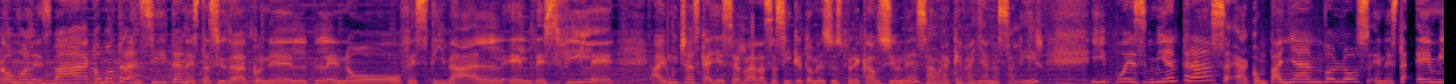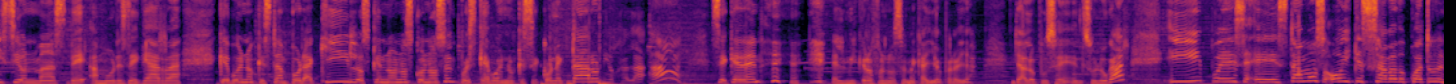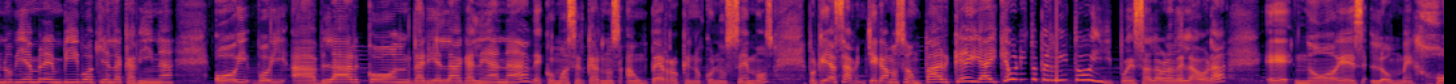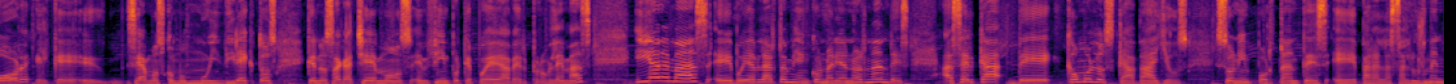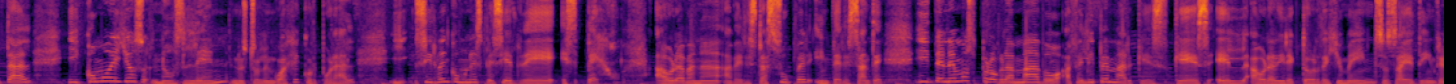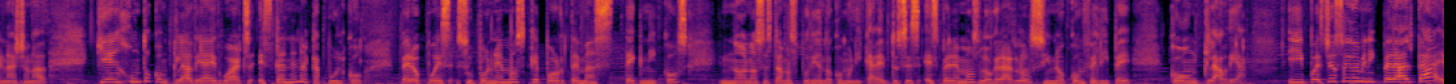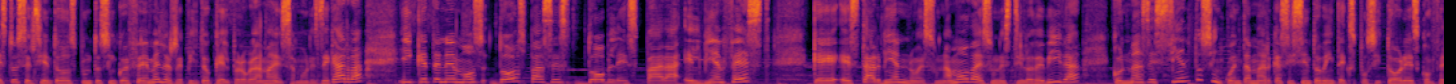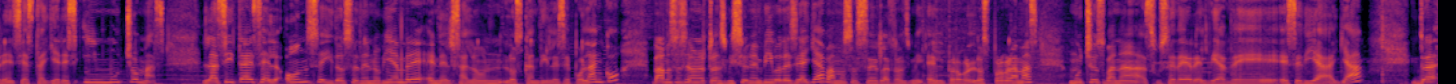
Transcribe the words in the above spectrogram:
¿Cómo les va? ¿Cómo transitan esta ciudad con el pleno festival, el desfile? Hay muchas calles cerradas, así que tomen sus precauciones ahora que vayan a salir. Y pues mientras, acompañándolos en esta emisión más de Amores de Garra, qué bueno que están por aquí. Los que no nos conocen, pues qué bueno que se conectaron y ojalá ¡ah! Se queden. el micrófono se me cayó, pero ya, ya lo puse en su lugar. Y pues eh, estamos hoy, que es sábado 4 de noviembre en vivo aquí en la cabina. Hoy voy a hablar con Dariela Galeana de cómo acercarnos a un perro que no conocemos, porque ya saben, llegamos a un parque y ¡ay, qué bonito perrito! Y pues a la hora de la hora eh, no es lo mejor el que eh, seamos como muy directos, que nos agachemos, en fin, porque puede haber problemas. Y además eh, voy a hablar también con Mariano Hernández acerca de cómo los caballos son importantes para la salud mental y cómo ellos nos leen nuestro lenguaje corporal y sirven como una especie de espejo. Ahora van a, ver, está súper interesante. Y tenemos programado a Felipe Márquez, que es el ahora director de Humane Society International, quien junto con Claudia Edwards están en Acapulco, pero pues suponemos que por temas técnicos no nos estamos pudiendo comunicar. Entonces esperemos lograrlo, si no con Felipe, con Claudia. Y pues yo soy Dominique Peralta, esto es el 102.5 FM, les repito que el programa es Amores de Garra y que tenemos dos pases dobles para el Bien Fest, que estar bien no es una moda, es un estilo de vida, con más de 150 marcas y 120 expositores, conferencias, talleres y mucho más. La cita es el 11 y 12 de noviembre en el Salón Los Candiles de Polanco. Vamos a hacer una transmisión en vivo desde allá, vamos a hacer los programas, muchos van a suceder el día de ese día allá.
